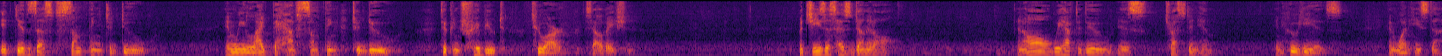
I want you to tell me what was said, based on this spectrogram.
it gives us something to do and we like to have something to do to contribute to our salvation. But Jesus has done it all. And all we have to do is trust in Him, in who He is, and what He's done.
